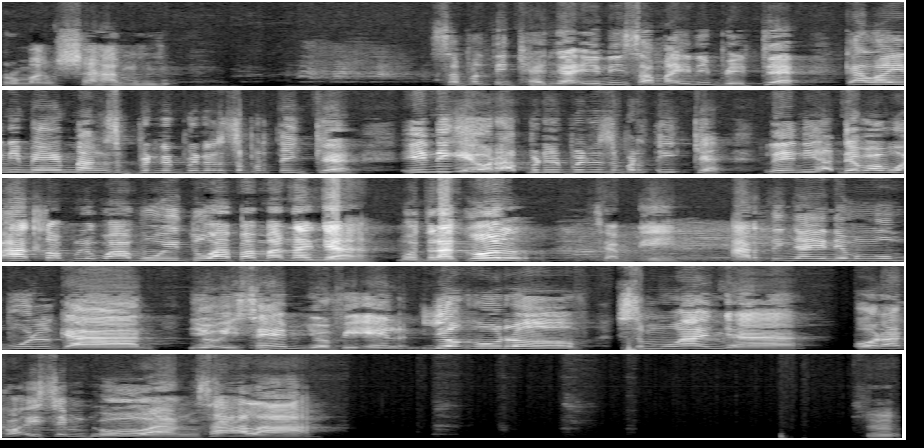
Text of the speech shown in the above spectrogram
rumang samu. Sepertiganya ini sama ini beda. Kalau ini memang benar-benar sepertiga. Ini ki orang benar-benar sepertiga. Lah ini ada wawu atop. Wawu itu apa maknanya? Mutlakul jam'i. Artinya ini mengumpulkan yo isim, yo fi'il, yo huruf, semuanya. Ora kok isim doang, salah. Hmm?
